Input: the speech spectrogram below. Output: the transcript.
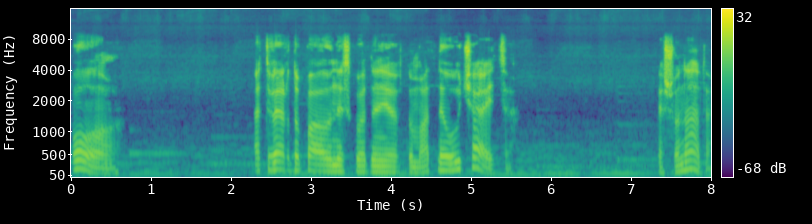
О, а твердопаливний складений автомат не влучається. Те, що надо.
